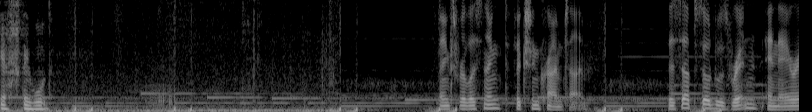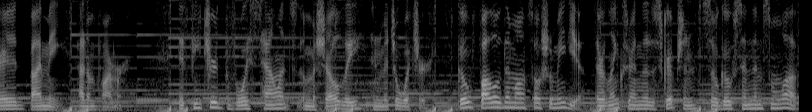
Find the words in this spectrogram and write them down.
Yes, they would. Thanks for listening to Fiction Crime Time. This episode was written and narrated by me, Adam Farmer. It featured the voice talents of Michelle Lee and Mitchell Witcher. Go follow them on social media. Their links are in the description, so go send them some love.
